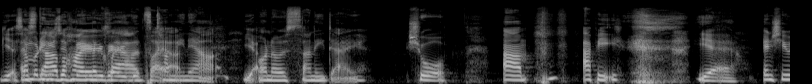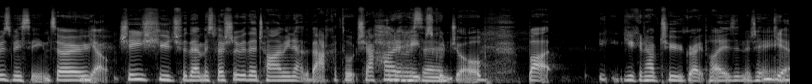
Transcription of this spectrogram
yeah, A somebody star who's a behind very, the very good clouds coming out Yeah. on a sunny day. Sure. Um, Appy. Yeah. And she was missing. So Yeah. she's huge for them, especially with their timing at the back. I thought Shaq did a heaps good job. But you can have two great players in a team. Yeah.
